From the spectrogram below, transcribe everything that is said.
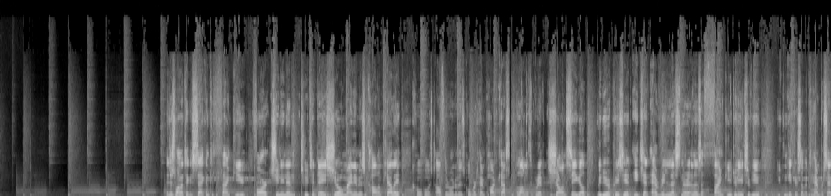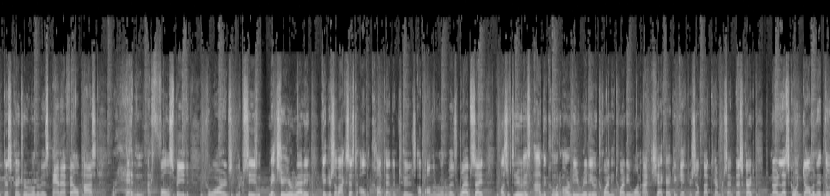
I just want to take a second to thank you for tuning in to today's show. My name is Colin Kelly, co host of the RotoViz Overtime podcast, along with the great Shawn Siegele. We do appreciate each and every listener, and as a thank you to each of you, you can get yourself a 10% discount to a RotoViz NFL pass. We're heading at full speed towards the season. Make sure you're ready, get yourself access to all the content and tools up on the RotoViz website. All you have to do is add the code RVRadio2021 at checkout to get yourself that 10% discount. Now, let's go and dominate those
